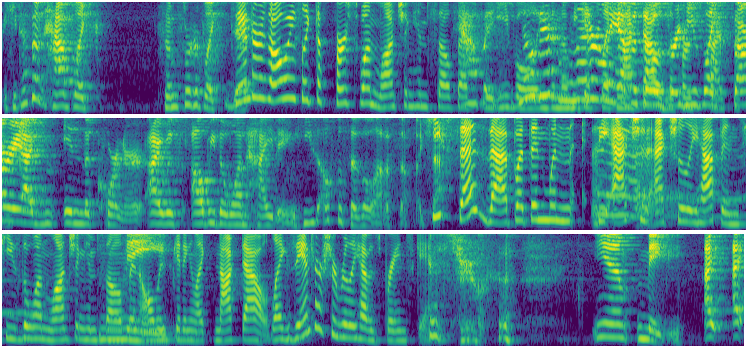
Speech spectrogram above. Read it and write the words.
He doesn't have like some sort of like Xander's always like the first one launching himself yeah, at the evil. No, there's literally gets, like, episodes where he's like, "Sorry, seconds. I'm in the corner. I was. I'll be the one hiding." He also says a lot of stuff like he that. He says that, but then when the action ah. actually happens, he's the one launching himself Maybe. and always getting like knocked out. Like Xander should really have his brain scanned. It's true. yeah, maybe. I, I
